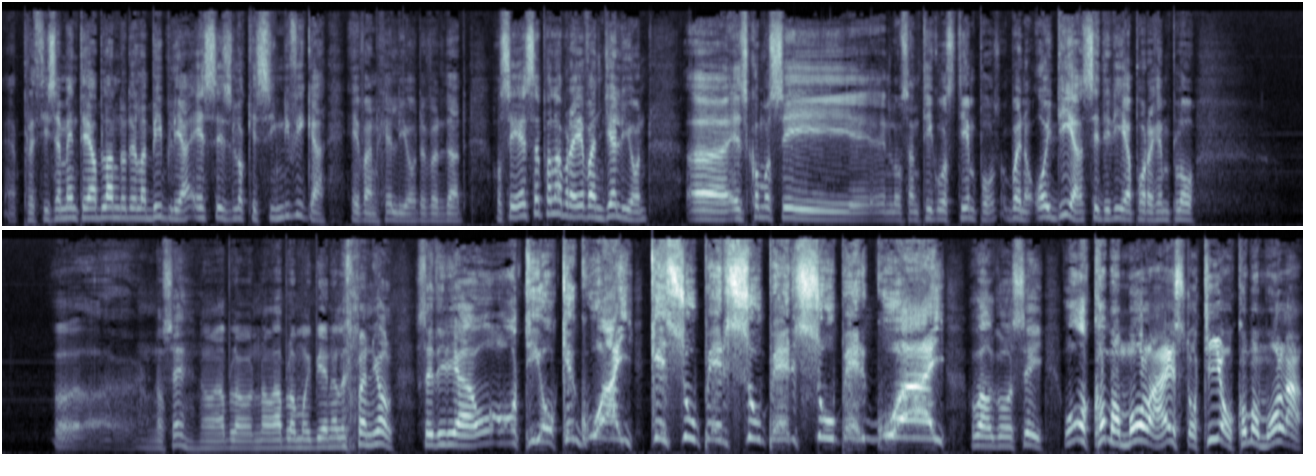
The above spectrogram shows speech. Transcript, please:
Eh, precisamente hablando de la Biblia, ese es lo que significa evangelio de verdad. O sea, esa palabra evangelion eh, es como si eh, en los antiguos tiempos, bueno, hoy día se diría, por ejemplo, no sé, no hablo, no hablo muy bien el español, se diría, oh tío, qué guay, qué súper, súper, súper guay, o algo así, oh, cómo mola esto, tío, cómo mola,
